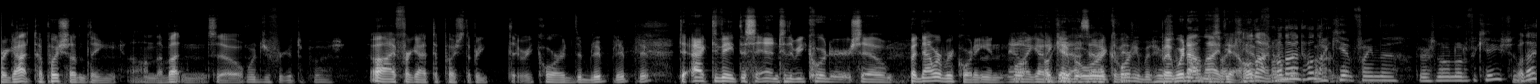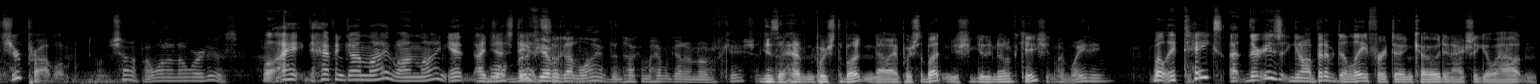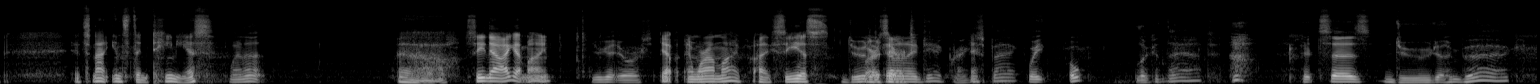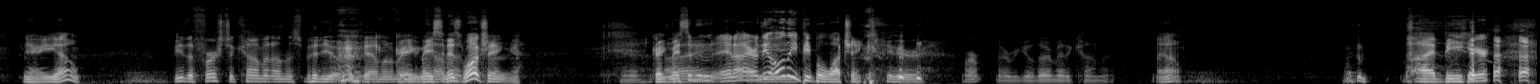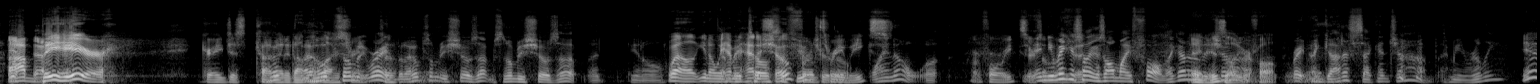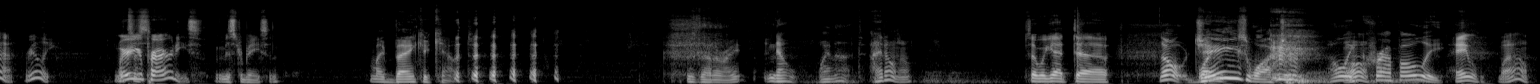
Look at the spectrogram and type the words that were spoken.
forgot to push something on the button. So, What'd you forget to push? oh, I forgot to push the re- the record The blip blip blip. to activate the sound to the recorder. So, but now we're recording, and now Well, I got to okay, get but us we're activated. recording, but here's but the we're not problem is live I yet. Hold can't on, hold find on, the- hold on. I can't find the. There's no notification. Well, that's your problem. Shut up! I want to know where it is. Well, I haven't gone live online yet. I Well, just but did. if you haven't gone live, then how come I haven't got a notification? because I haven't pushed the button. Now I push the button, you should get a notification. I'm waiting. Well, it takes uh, there is you know a bit of delay for it to encode and actually go out, and it's not instantaneous. Why not? Oh, see now I got mine. You get yours. Yep, and we're on live. I see us. Dude, I got an idea. Greg is back. Wait. Oh, look at that. It says, "Dude, I'm back." There you go. Be the first to comment on this video. Okay, I'm gonna make Greg Mason is watching. Yeah. Greg Mason I and I are the only people watching. here. There we go. There I made a comment. No. Oh. I'd be here. I'll be here. Greg just commented on I the hope live somebody stream. right, so- but I hope somebody shows up. If nobody shows up, I, you know. well, you know, we haven't had a show for three though. weeks Why no? Well, or four weeks or and you make like it sound like it's all my fault. I got It another is all your fault. Right, I got a second job. I mean, really? Yeah, really. Where What's are your priorities, Mr. Mason? My bank account. is that all right? No, Why not? I don't know. So we got. uh No, Jay's watching. Holy Oh. crap, Oli. Hey, wow.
